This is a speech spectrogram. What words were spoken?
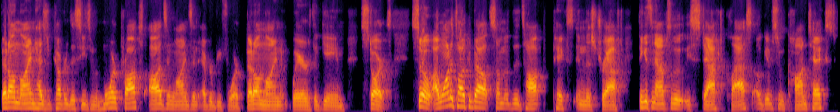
Bet Online has you covered this season with more props, odds, and lines than ever before. Bet Online, where the game starts. So I want to talk about some of the top picks in this draft. I think it's an absolutely stacked class. I'll give some context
